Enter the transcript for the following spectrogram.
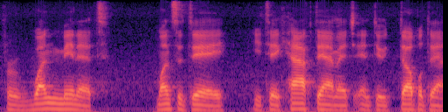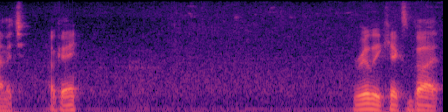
For one minute, once a day, you take half damage and do double damage, okay? Really kicks butt.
